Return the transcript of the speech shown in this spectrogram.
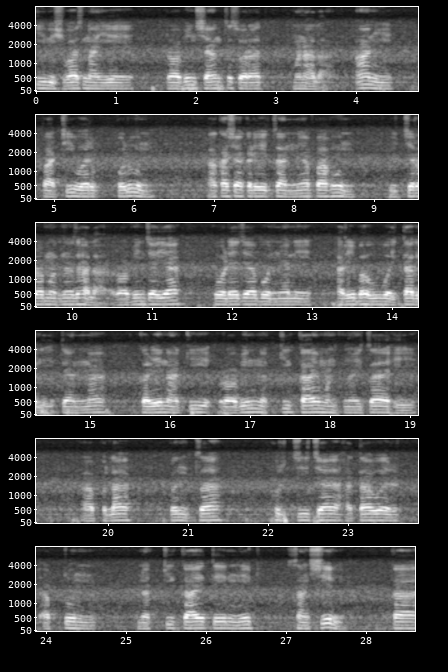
की विश्वास नाही आहे रॉबिन शांत स्वरात म्हणाला आणि पाठीवर पडून आकाशाकडे चांदण्या पाहून विचारमग्न झाला. रॉबिनच्या या कोड्याच्या बोलण्याने हरिभाऊ वैतागले. त्यांना कळेना की रॉबिन नक्की काय म्हणायचा आहे. आपला पंचा खुर्चीच्या हातावर आपटून नक्की काय ते नीट सांगशील का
